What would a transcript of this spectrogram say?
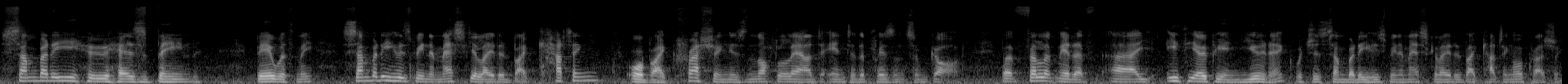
somebody who has been, bear with me, Somebody who's been emasculated by cutting or by crushing is not allowed to enter the presence of God. But Philip met an uh, Ethiopian eunuch, which is somebody who's been emasculated by cutting or crushing.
